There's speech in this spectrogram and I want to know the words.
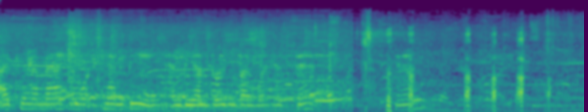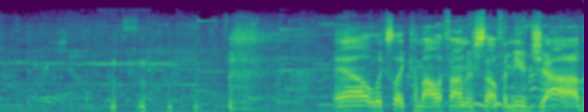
I can imagine what can be and be unburdened by what has been. You know? Well, it looks like Kamala found herself a new job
